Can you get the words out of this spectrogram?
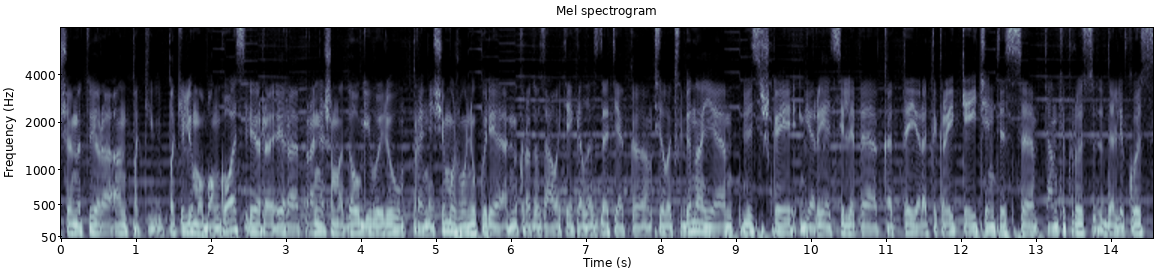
šiuo metu yra ant pakilimo bangos ir yra pranešama daug įvairių pranešimų žmonių, kurie mikrodozavo tiek LSD, tiek psilocibiną. Jie visiškai gerai atsiliepia, kad tai yra tikrai keičiantis tam tikrus dalykus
